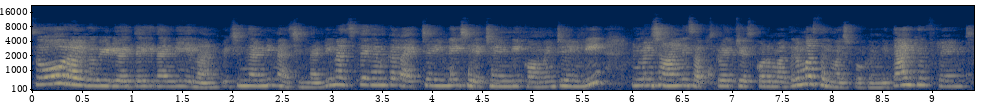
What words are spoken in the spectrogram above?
సో ఓవరాల్గా వీడియో అయితే ఇదండి. ఇలా అనిపించిందండి? నచ్చిందండి? నచ్చితే కనుక లైక్ చేయండి షేర్ చేయండి కామెంట్ చేయండి. అండ్ మన ఛానల్ని సబ్స్క్రైబ్ చేసుకోవడం మాత్రం అసలు మర్చిపోకండి. థ్యాంక్ యూ ఫ్రెండ్స్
